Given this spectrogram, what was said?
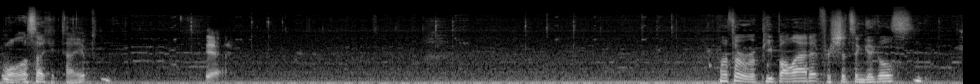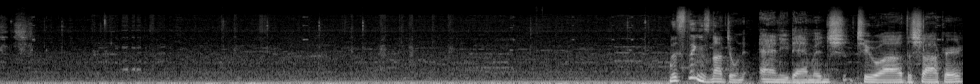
Well, a psychic type. Yeah. I'm gonna throw a repeat ball at it for shits and giggles. this thing's not doing any damage to uh, the shocker.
